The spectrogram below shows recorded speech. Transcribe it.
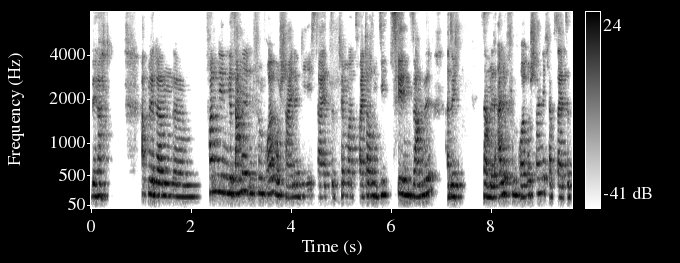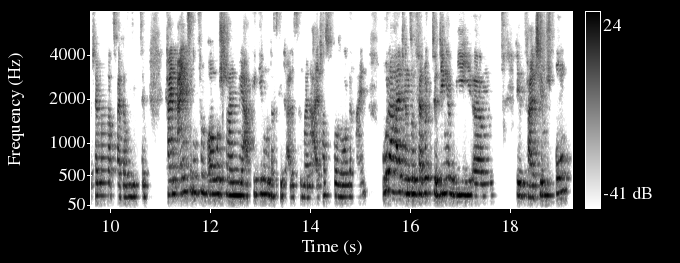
ja, habe mir dann ähm, von den gesammelten 5-Euro-Scheine, die ich seit September 2017 sammle, also ich sammle alle 5-Euro-Scheine. Ich habe seit September 2017 keinen einzigen 5-Euro-Schein mehr abgegeben und das geht alles in meine Altersvorsorge rein. Oder halt in so verrückte Dinge wie ähm, den Fallschirmsprung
